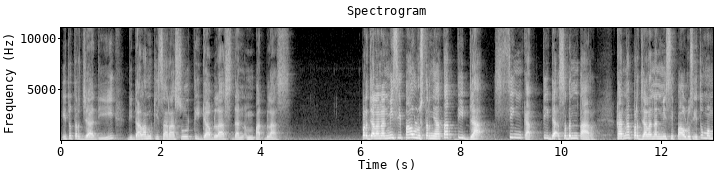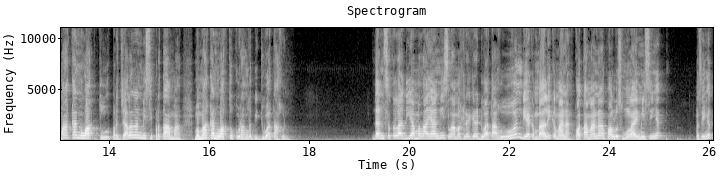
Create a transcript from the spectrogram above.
itu terjadi di dalam kisah Rasul 13 dan 14. Perjalanan misi Paulus ternyata tidak singkat, tidak sebentar. Karena perjalanan misi Paulus itu memakan waktu, perjalanan misi pertama memakan waktu kurang lebih dua tahun. Dan setelah dia melayani selama kira-kira dua tahun, dia kembali ke mana? Kota mana Paulus mulai misinya? Masih ingat?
